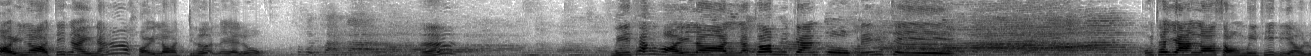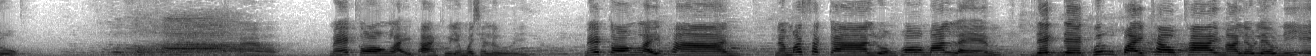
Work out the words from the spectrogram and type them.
องหอยหลอดที่ไหนนะ หอยหลอดเยอะเลยอะลูกสมุทรปราการเอะมีทั้งหอยหลอดแล้วก็มีการปลูกลิ้นจี่อุทยานรอสองมีที่เดียวลูกสมุทรสงครามอ่าแม่กลองไหลผ่านครูยังไม่เฉลย แม่กลองไหลผ่านนมัสการหลวงพ่อบ้านแหลม เด็กๆเพิ่งไปเข้าค่ายมาเร็วๆนี้เอ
